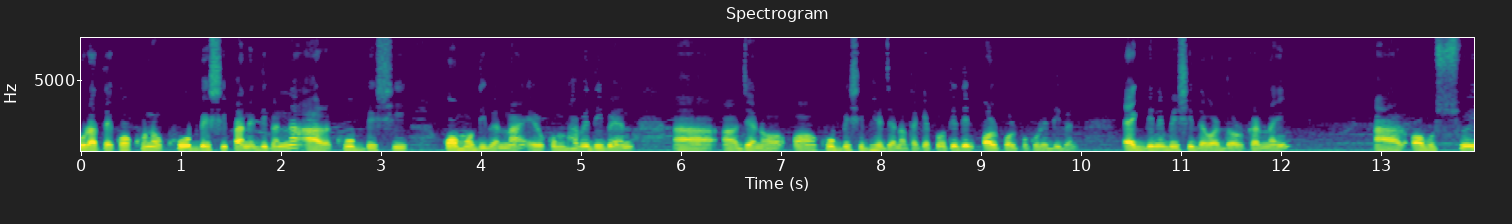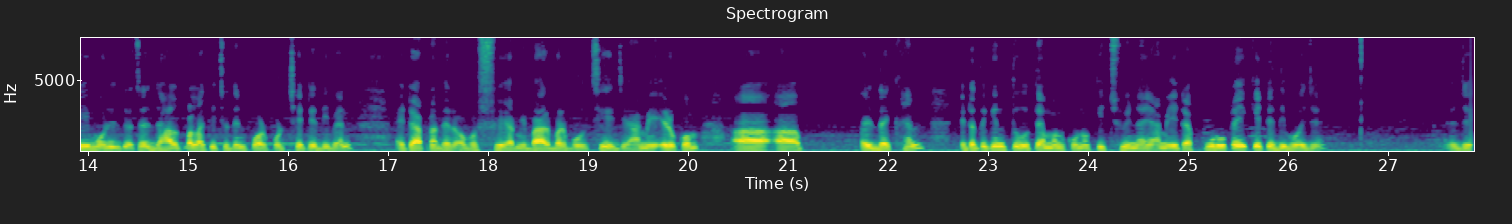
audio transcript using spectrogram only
গোড়াতে কখনো খুব বেশি পানি দিবেন না আর খুব বেশি কমও দিবেন না। এরকমভাবে দিবেন যেন খুব বেশি ভেজা না থাকে। প্রতিদিন অল্প অল্প করে দিবেন। একদিনে বেশি দেওয়ার দরকার নাই। আর অবশ্যই মরিচ গাছের ডালপালা কিছুদিন পর পর ছেটে দিবেন। এটা আপনাদের অবশ্যই আমি বারবার বলছি যে আমি এরকম দেখেন, এটাতে কিন্তু তেমন কোনো কিছুই নাই। আমি এটা পুরোটাই কেটে দিব, এই যে। এই যে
